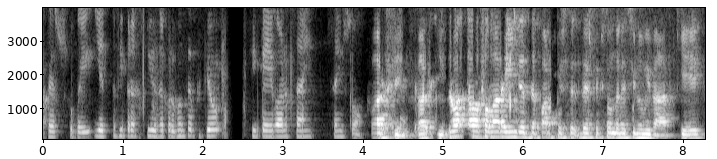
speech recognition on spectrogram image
peço desculpa, ia-te pedir para repetir a pergunta porque eu fiquei agora sem, sem som. Claro que sim, claro que sim. Estava, estava a falar ainda da parte desta, desta, questão da nacionalidade, que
